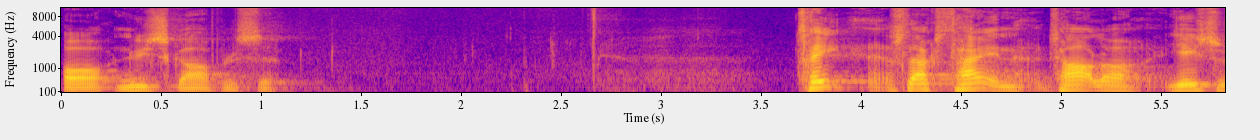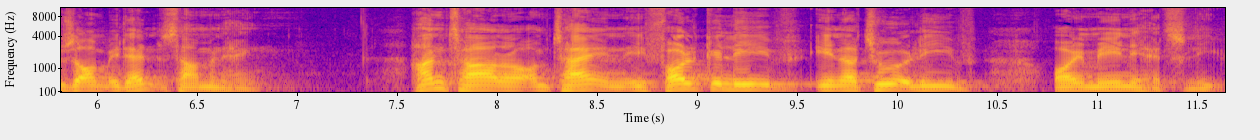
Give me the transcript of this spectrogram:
og nyskapelse. Tre slags tegn taler Jesus om i den sammenheng. Han taler om tegn i folkeliv, i naturliv og i menighetsliv.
